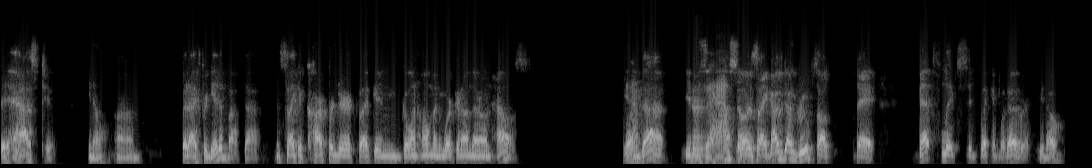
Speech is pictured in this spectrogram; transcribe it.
It has to. You know, um, but I forget about that. It's like a carpenter fucking going home and working on their own house. Yeah. Fuck that. You know, It's a hassle. so it's like I've done groups all day, Netflix and fucking whatever. You know,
